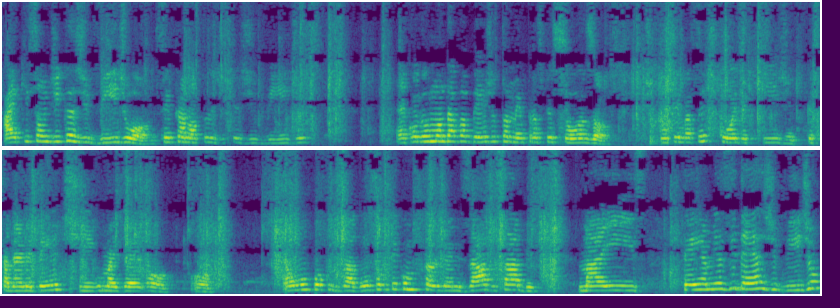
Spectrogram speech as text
Aí aqui são dicas de vídeo, ó. Sempre anoto as dicas de vídeos. É quando eu mandava beijo também pras pessoas, ó. Tipo, tem bastante coisa aqui, gente, porque esse caderno é bem antigo, mas é, ó, ó. É um pouco de bagunça, não tem como ficar organizado, sabe? Mas tem as minhas ideias de vídeo,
